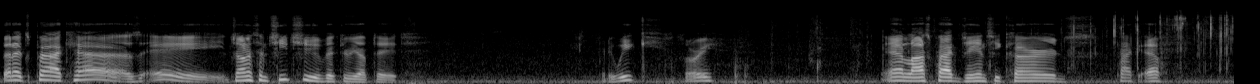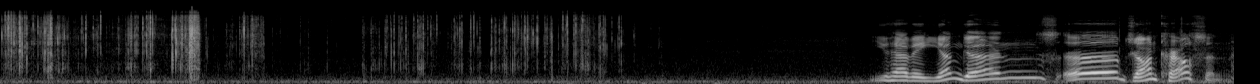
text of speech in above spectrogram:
Bennett's pack has a Jonathan Cheechoo victory update. Pretty weak, sorry. And last pack, JNC cards, pack F. You have a Young Guns of John Carlson.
